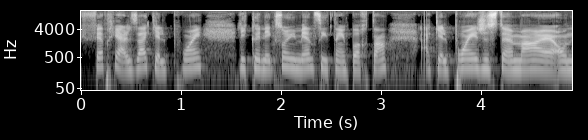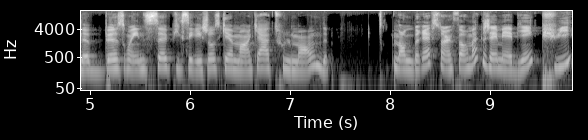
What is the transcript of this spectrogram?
fait réaliser à quel point les connexions humaines c'est important, à quel point justement euh, on a besoin de ça, puis que c'est quelque chose qui a manqué à tout le monde. Donc, bref, c'est un format que j'aimais bien. Puis,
